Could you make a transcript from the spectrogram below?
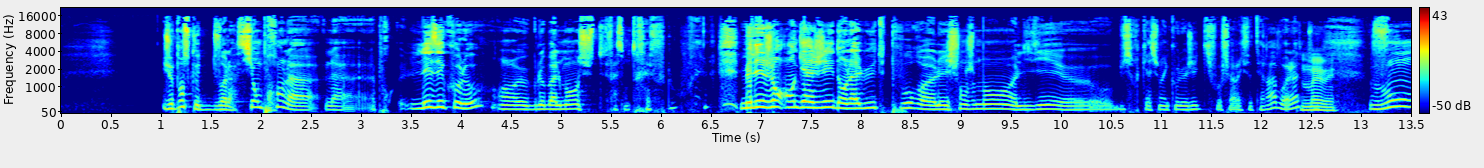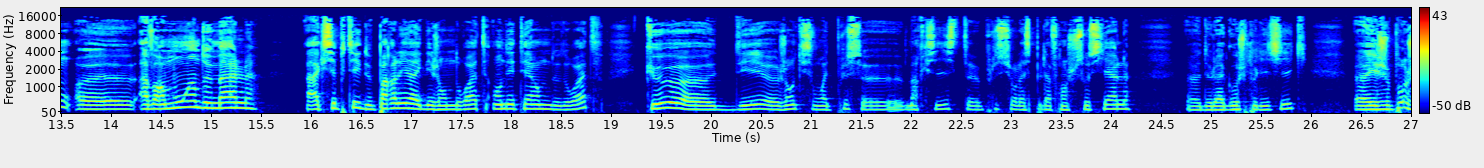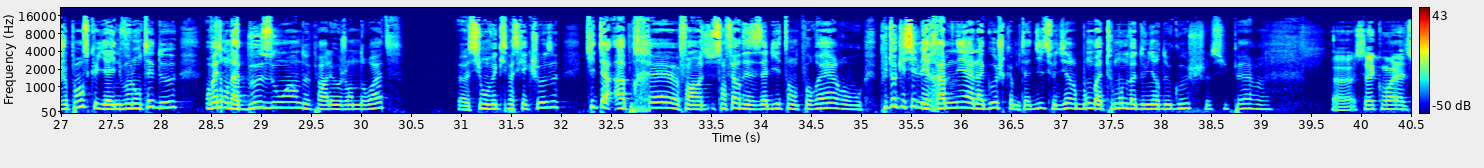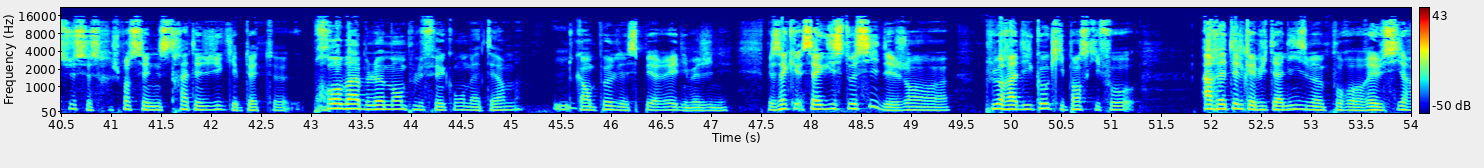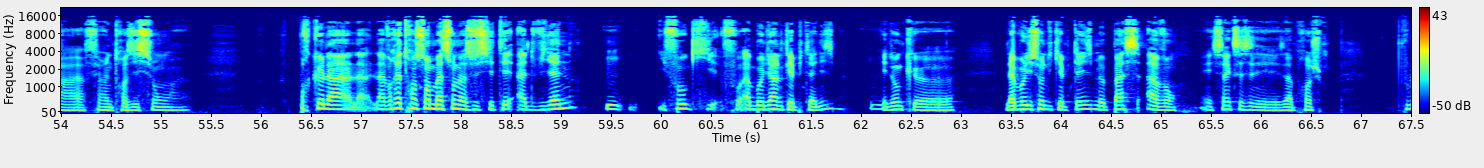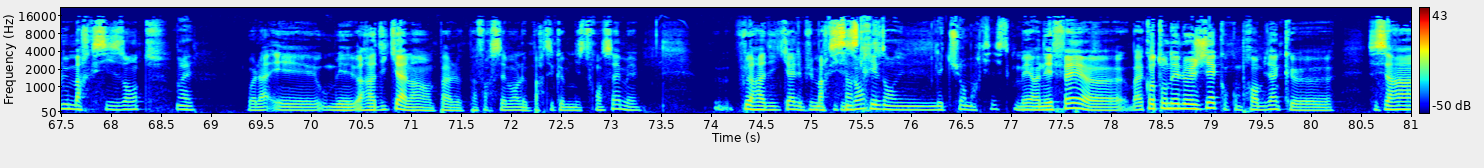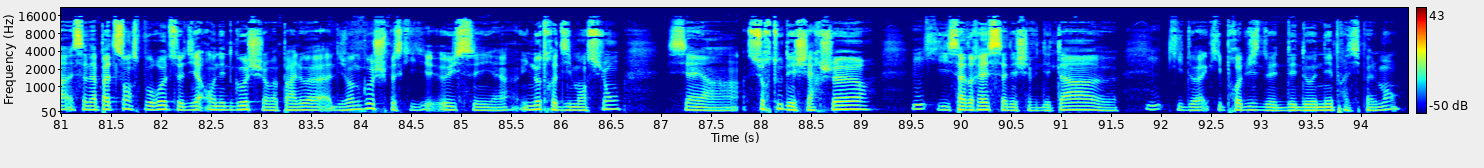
je pense que voilà, si on prend la, la, la pro- les écolos euh, globalement de façon très floue, mais les gens engagés dans la lutte pour euh, les changements liés euh, aux bifurcations écologiques qu'il faut faire, etc. Voilà, Ouais, ouais. vont avoir moins de mal à accepter de parler avec des gens de droite en des termes de droite que euh, des euh, gens qui vont être plus euh, marxistes, plus sur la frange sociale de la gauche politique. Et je, je pense qu'il y a une volonté de... En fait, on a besoin de parler aux gens de droite si on veut qu'il se passe quelque chose, quitte à après, enfin, sans faire des alliés temporaires, ou plutôt qu'essayer de les ramener à la gauche, comme tu as dit, de se dire, bon, bah, tout le monde va devenir de gauche, super. C'est vrai que moi là-dessus, je pense que c'est une stratégie qui est peut-être probablement plus féconde à terme. En Mm. tout cas, on peut l'espérer et l'imaginer. Mais c'est vrai que ça existe aussi des gens euh, plus radicaux qui pensent qu'il faut arrêter le capitalisme pour euh, réussir à faire une transition. euh, Pour que la, la, la vraie transformation de la société advienne, Mm. il faut qu'il faut abolir le capitalisme. Mm. Et donc, euh, l'abolition du capitalisme passe avant. Et c'est vrai que ça, c'est des approches plus marxisantes. Ouais. Voilà, et, mais radicales, hein, pas, le, pas forcément le Parti communiste français, mais plus radicales et plus Qui marxisantes. s'inscrivent dans une lecture marxiste. quoi. Mais en effet, euh, bah, quand on est le GIEC, on comprend bien que ça n'a pas de sens pour eux de se dire on est de gauche, on va parler à des gens de gauche, parce qu'eux, c'est un- une autre dimension. C'est surtout des chercheurs Mm. qui s'adressent à des chefs d'État, euh, Mm. qui, qui produisent de- des données principalement.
